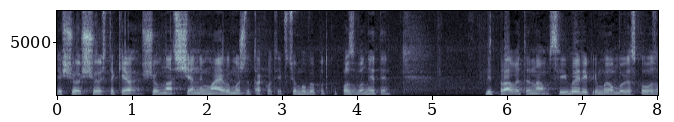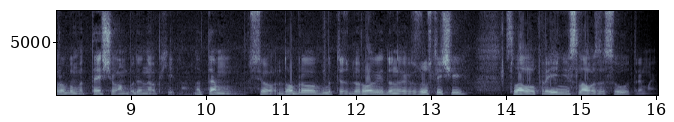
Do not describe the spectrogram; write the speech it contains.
Якщо щось таке, що в нас ще немає, ви можете так, от як в цьому випадку, позвонити, відправити нам свій виріб, і ми обов'язково зробимо те, що вам буде необхідно. На тему всього доброго, будьте здорові, до нових зустрічей. Слава Україні, слава ЗСУ, тримаємо.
